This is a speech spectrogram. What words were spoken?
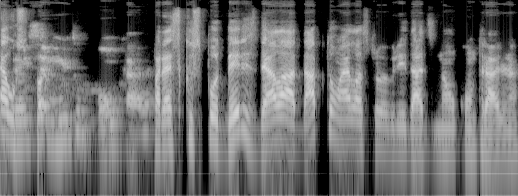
É, então isso é muito bom, cara. Parece que os poderes dela adaptam ela às probabilidades, não o contrário, né?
